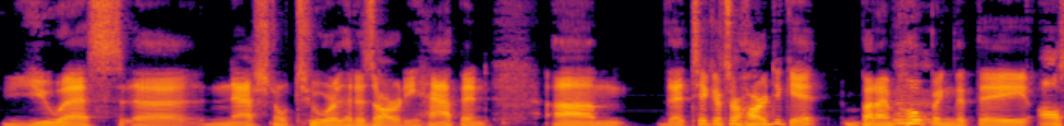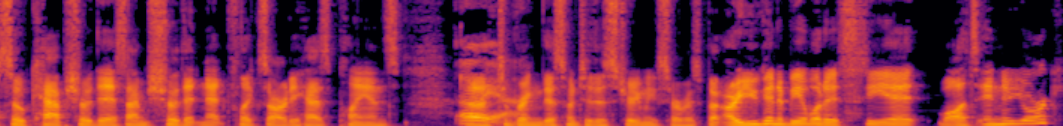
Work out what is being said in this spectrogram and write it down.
U.S. Uh, national tour that has already happened, um, that tickets are hard to get. But I'm Mhm. hoping that they also capture this. I'm sure that Netflix already has plans uh, Oh, yeah. to bring this one to the streaming service. But are you going to be able to see it while it's in New York?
